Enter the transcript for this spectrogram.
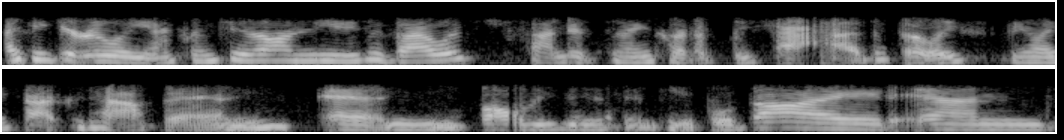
I think it really imprinted on me because I always found it so incredibly sad that like something like that could happen, and all these innocent people died, and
